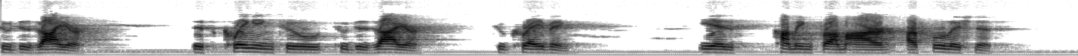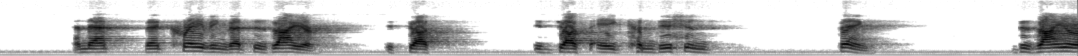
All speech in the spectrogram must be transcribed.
to desire, this clinging to, to desire, to craving, is coming from our, our foolishness. And that, that craving, that desire, is just is just a conditioned thing. Desire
